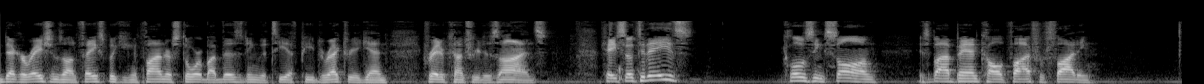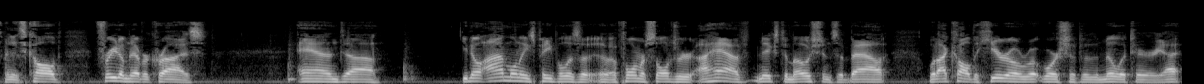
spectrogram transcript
decorations on Facebook. You can find their store by visiting the TSP directory again, Creative Country Designs. Okay, so today's closing song is by a band called Five for Fighting, and it's called Freedom Never Cries. And uh, you know, I'm one of these people as a, a former soldier. I have mixed emotions about what I call the hero worship of the military. I,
